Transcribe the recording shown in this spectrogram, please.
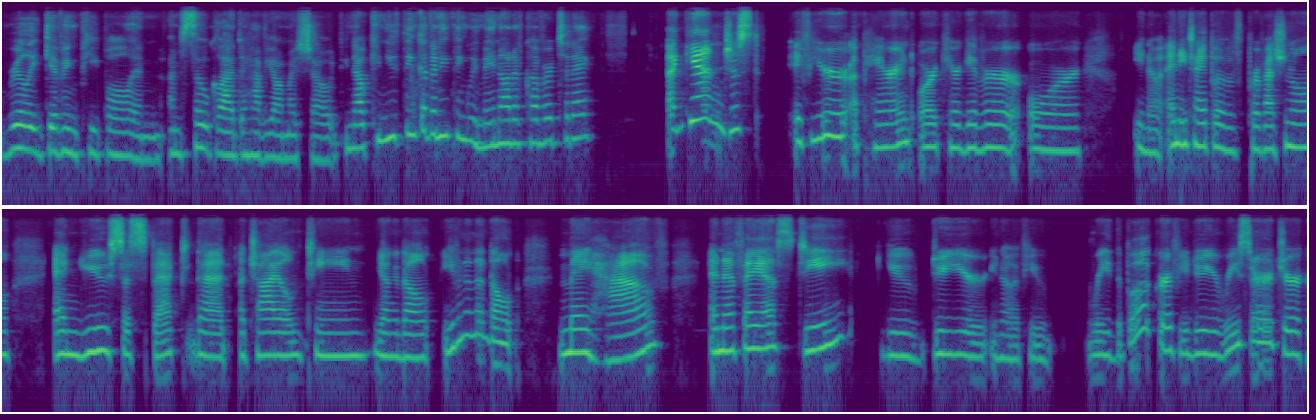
really giving people, and I'm so glad to have you on my show. Now, can you think of anything we may not have covered today? Again, just if you're a parent or a caregiver or you know any type of professional and you suspect that a child teen young adult even an adult may have an fasd you do your you know if you read the book or if you do your research or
